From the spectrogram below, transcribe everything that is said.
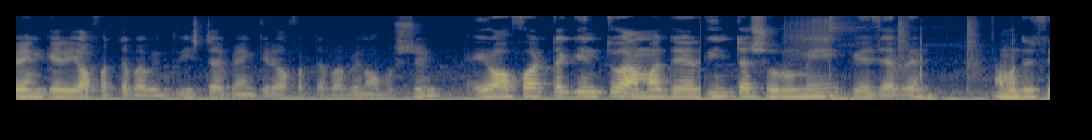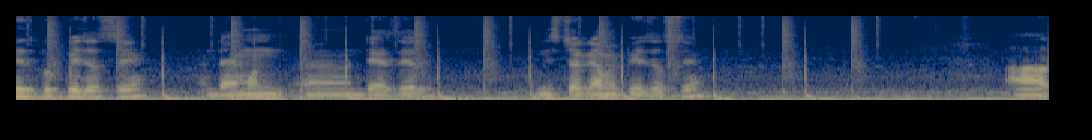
ব্যাংকের এই অফারটা পাবেন, তিরিশটা ব্যাংকের অফারটা পাবেন অবশ্যই। এই অফারটা কিন্তু আমাদের তিনটা শোরুমেই পেয়ে যাবেন। আমাদের ফেসবুক পেজ আছে ডায়মন্ড ড্যাজেল ইনস্টাগ্রামে পেজ আছে। আর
